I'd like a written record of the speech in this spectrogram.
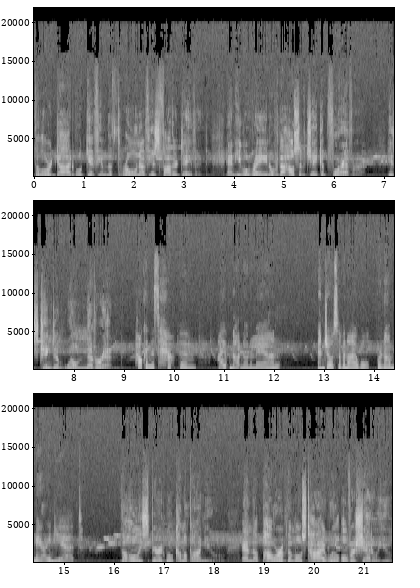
The Lord God will give him the throne of his father David, and he will reign over the house of Jacob forever. His kingdom will never end. How can this happen? I have not known a man. And Joseph and I, well, we're not married yet. The Holy Spirit will come upon you, and the power of the Most High will overshadow you.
